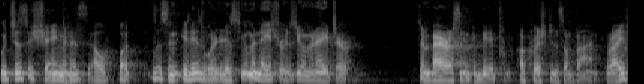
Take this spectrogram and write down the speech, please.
which is a shame in itself. But listen, it is what it is. Human nature is human nature. It's embarrassing to be a, a Christian sometimes, right?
